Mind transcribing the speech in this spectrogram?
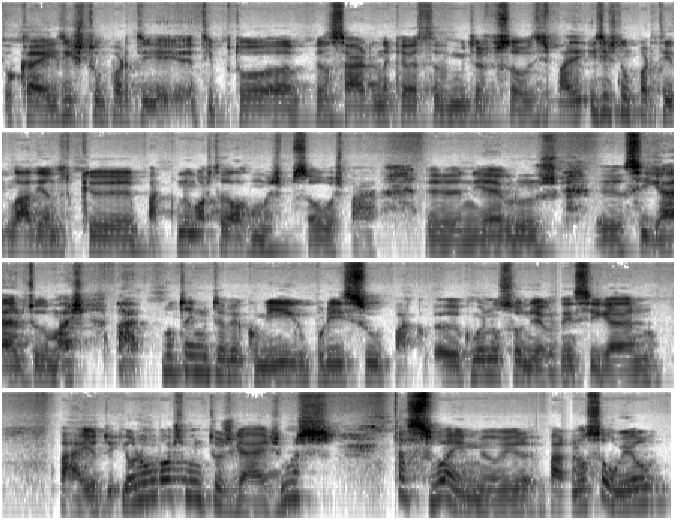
ok, existe um partido, tipo, estou a pensar na cabeça de muitas pessoas, existe, pá, existe um partido lá dentro que, pá, que não gosta de algumas pessoas, pá, eh, negros, eh, ciganos tudo mais, pá, não tem muito a ver comigo, por isso, pá, eh, como eu não sou negro nem cigano, pá, eu, eu não gosto muito dos gajos, mas está-se bem, meu, eu, pá, não sou eu.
